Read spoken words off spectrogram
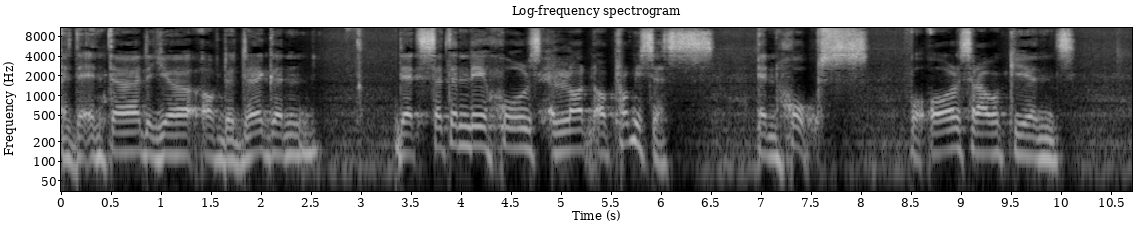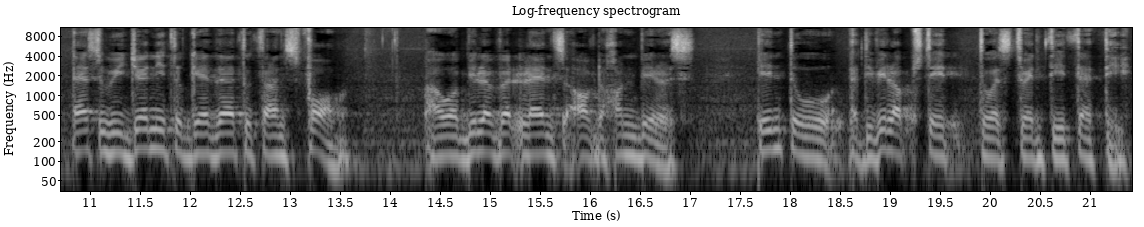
as they enter the year of the dragon that certainly holds a lot of promises and hopes for all Sarawakians as we journey together to transform our beloved lands of the Hornbills into a developed state towards 2030.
